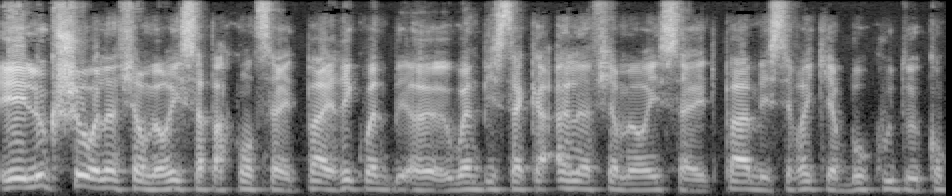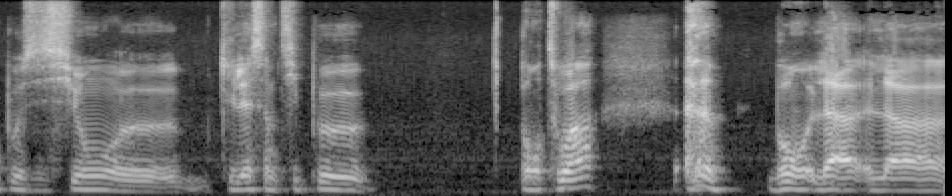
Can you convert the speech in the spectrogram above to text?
et Luke Shaw à l'infirmerie, ça par contre, ça aide pas. Eric Wan-Bissaka à l'infirmerie, ça aide pas. Mais c'est vrai qu'il y a beaucoup de compositions qui laissent un petit peu pantois. bon, la, la,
